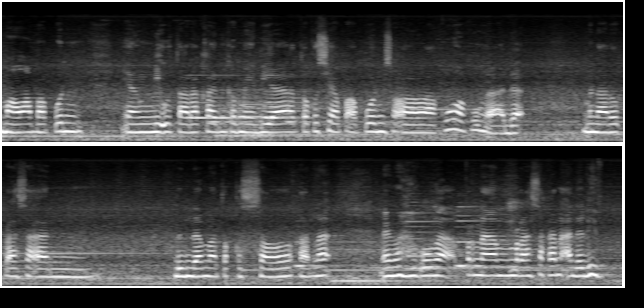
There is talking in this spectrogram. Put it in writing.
mau apa pun yang diutarakan ke media atau ke siapa pun soal aku aku nggak ada menaruh perasaan dendam atau kesel. Karena memang aku nggak pernah merasakan ada di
